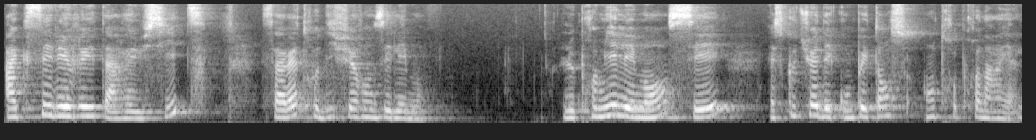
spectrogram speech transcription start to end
accélérer ta réussite, ça va être différents éléments. Le premier élément, c'est est-ce que tu as des compétences entrepreneuriales?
